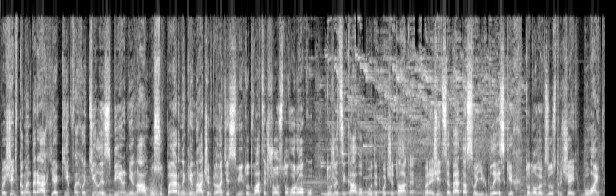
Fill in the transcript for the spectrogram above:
Пишіть в коментарях, які б ви хотіли збірні нам у суперники на чемпіонаті світу 26-го року. Дуже цікаво буде почитати. Бережіть себе та своїх близьких. До нових зустрічей. Бувайте!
